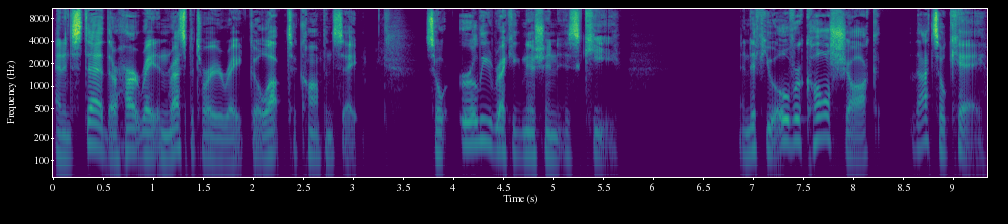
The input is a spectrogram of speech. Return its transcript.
and instead their heart rate and respiratory rate go up to compensate. So early recognition is key. And if you overcall shock, that's okay.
